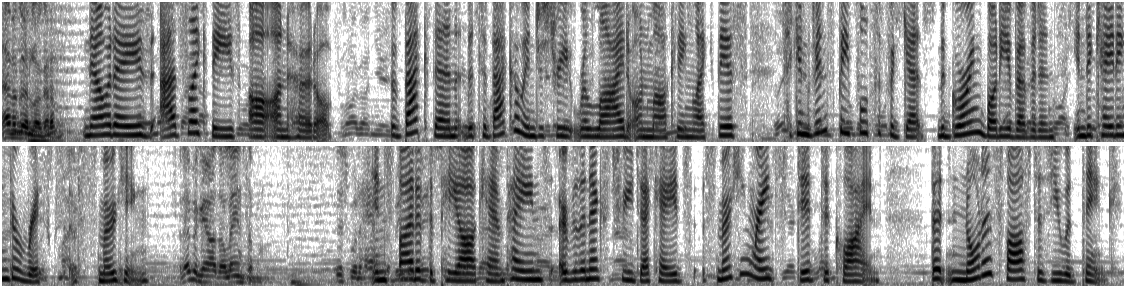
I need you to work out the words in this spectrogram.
Have a good look at them. Nowadays, ads like these are unheard of. But back then, the tobacco industry relied on marketing like this to convince people to forget the growing body of evidence indicating the risks of smoking. They never go out the length of them. This would have In spite of the PR campaigns, over the next few decades, smoking rates did decline, but not as fast as you would think.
